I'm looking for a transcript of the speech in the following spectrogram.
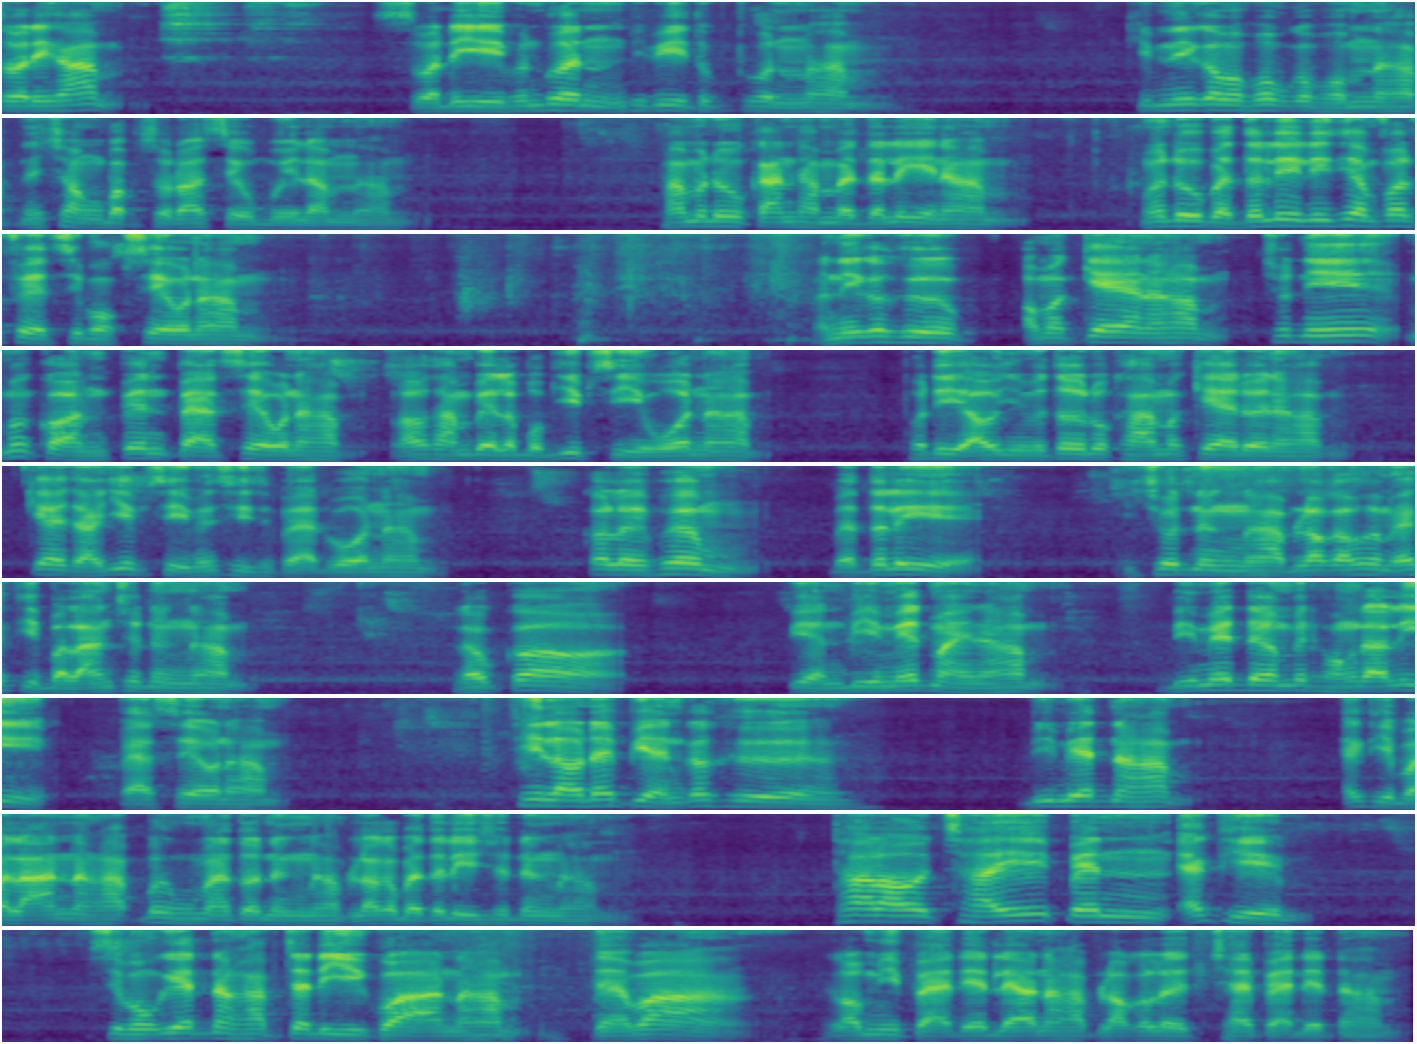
สวัสดีครับ สวัสดีเพื่อนๆพี่ๆทุกคนนะครับ คลิปนี้ก็มาพบกับผมนะครับในช่องบับโซลาเซลล์บุรีรัมนะครับ พามาดูการทำแบตเตอรี่นะครับ มาดูแบตเตอรี่ลิเธียมฟอสเฟต 16 เซลล์นะครับ อันนี้ก็คือเอามาแก้นะครับ ชุดนี้เมื่อก่อนเป็น 8 เซลล์นะครับ เราทำเป็นระบบ 24 โวลต์นะครับ พอดีเอาอินเวอร์เตอร์ลูกค้ามาแก้ด้วยนะครับ แก้จาก 24 เป็น 48 โวลต์นะครับ ก็เลยเพิ่มแบตเตอรี่อีกชุดหนึ่งนะครับ แล้วก็เพิ่มแอคทีฟบาลานซ์ชุดหนึ่งนะครับ แล้วก็ เปลี่ยน b m s ใหม่นะครับ b m s เดิมเป็นของดารี่8เซลล์นะครับ ที่เราได้เปลี่ยนก็คือ b m s นะครับ Active Balance นะครับ เพิ่มขึ้นมาตัวหนึ่งนะครับ แล้วก็แบตเตอรี่ชุดหนึ่งนะครับ ถ้าเราใช้เป็น Active 16S นะครับ จะดีกว่านะครับ แต่ว่าเรามี 8S แล้วนะครับ เราก็เลยใช้ 8S นะครับ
